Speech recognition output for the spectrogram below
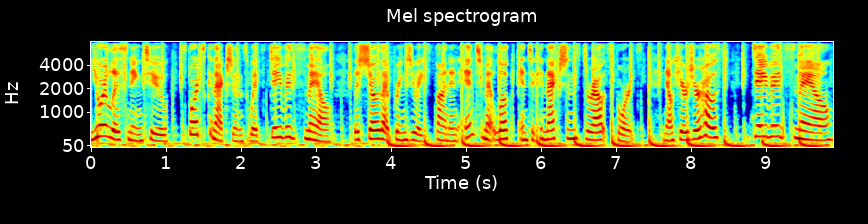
You're listening to Sports Connections with David Smale, the show that brings you a fun and intimate look into connections throughout sports. Now, here's your host, David Smale.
